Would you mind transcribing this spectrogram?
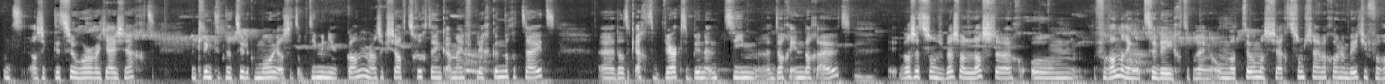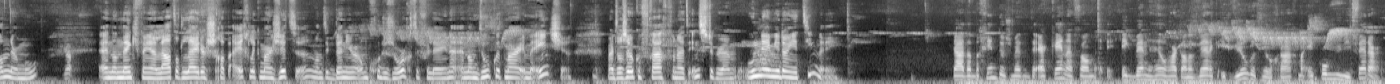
want als ik dit zo hoor wat jij zegt, dan klinkt het natuurlijk mooi als het op die manier kan. Maar als ik zelf terugdenk aan mijn verpleegkundige tijd, eh, dat ik echt werkte binnen een team eh, dag in dag uit, was het soms best wel lastig om veranderingen teweeg te brengen. Omdat Thomas zegt, soms zijn we gewoon een beetje verandermoe. Ja. En dan denk je van ja, laat dat leiderschap eigenlijk maar zitten. Want ik ben hier om goede zorg te verlenen. En dan doe ik het maar in mijn eentje. Maar het was ook een vraag vanuit Instagram. Hoe neem je dan je team mee? Ja, dat begint dus met het erkennen van ik ben heel hard aan het werk, ik wil dit heel graag, maar ik kom nu niet verder.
